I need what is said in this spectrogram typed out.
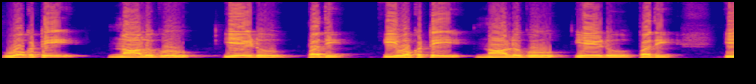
ఒకటి నాలుగు ఏడు పది. ఈ ఒకటి నాలుగు ఏడు పది. ఈ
